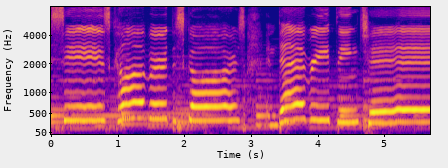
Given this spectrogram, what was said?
The covered the scars, and everything changed.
